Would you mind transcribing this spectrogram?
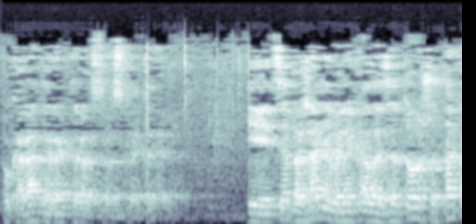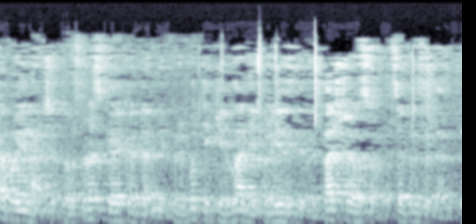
покарати ректора Острозької академії. І це бажання виникало за того, що так або інакше до Острозької академії при будь-якій владі приїздили перші особи, це президенти,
